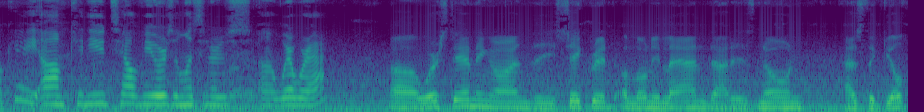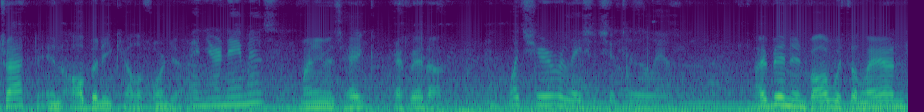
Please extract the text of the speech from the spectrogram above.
Okay, um, can you tell viewers and listeners uh, where we're at? Uh, we're standing on the sacred Ohlone land that is known as the Gill Tract in Albany, California. And your name is? My name is Hank Herrera. And what's your relationship to the land? I've been involved with the land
